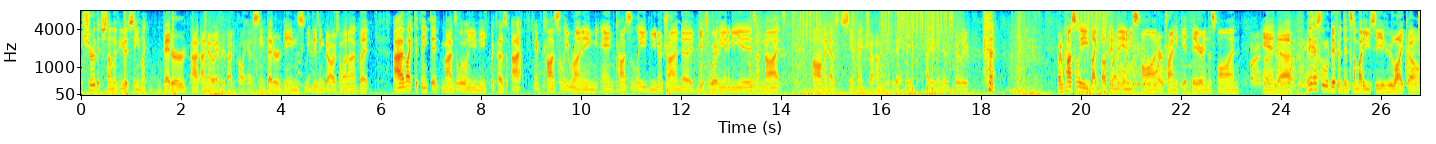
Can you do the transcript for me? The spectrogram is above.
sure that some of you have seen like better. I, I know everybody probably has seen better games with using dogs and whatnot, but I like to think that mine's a little unique because I am constantly running and constantly, you know, trying to get to where the enemy is. I'm not um, and that was a sick bank shot. I don't even know who that hit. I didn't even notice it earlier. but I'm constantly like up in the enemy spawn or trying to get there in the spawn. And uh, I think that's a little different than somebody you see who like um,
